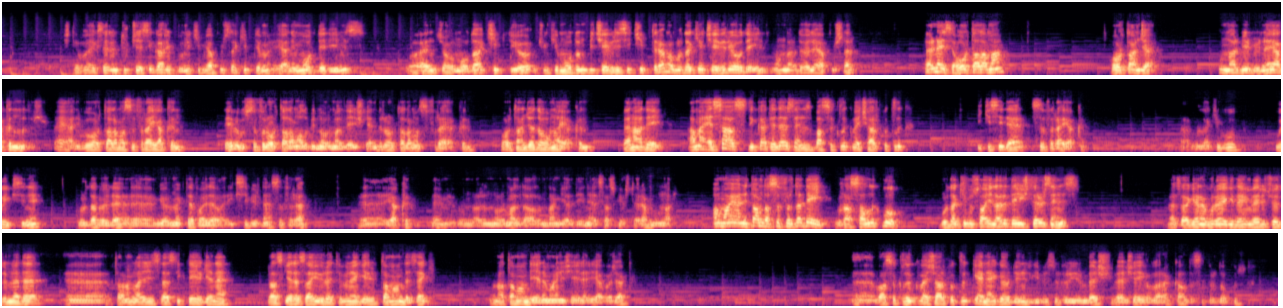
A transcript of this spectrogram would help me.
işte bu Excel'in Türkçesi garip. Bunu kim yapmışsa kip yani mod dediğimiz o en çok moda kip diyor. Çünkü modun bir çevirisi kiptir ama buradaki çeviri o değil. Onlar da öyle yapmışlar. Her neyse ortalama, ortanca. Bunlar birbirine yakın mıdır? E yani bu ortalama sıfıra yakın. Değil mi? Bu sıfır ortalamalı bir normal değişkendir. Ortalama sıfıra yakın. Ortanca da ona yakın. Fena değil. Ama esas dikkat ederseniz basıklık ve çarpıklık ikisi de sıfıra yakın. Buradaki bu bu ikisini burada böyle e, görmekte fayda var. İkisi birden sıfıra e, yakın. Değil mi? Bunların normal dağılımdan geldiğini esas gösteren bunlar. Ama yani tam da sıfırda değil. Rassallık bu. Buradaki bu sayıları değiştirirseniz mesela gene buraya gideyim veri çözümlede e, tanımlayıcı istatistik değil gene rastgele sayı üretimine girip tamam desek Buna tamam diyelim aynı şeyleri yapacak. Ee, basıklık ve çarpıklık gene gördüğünüz gibi 0.25 ve şey olarak kaldı 0.9.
